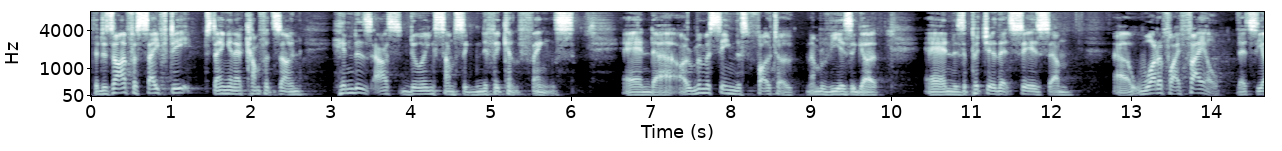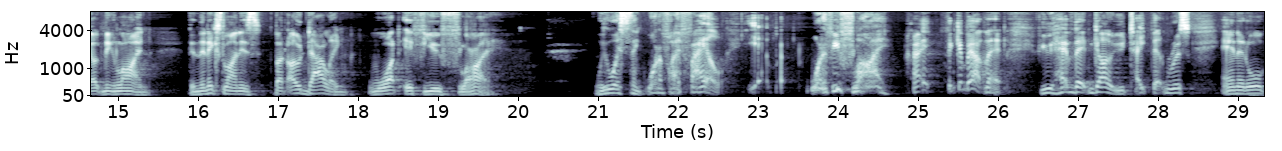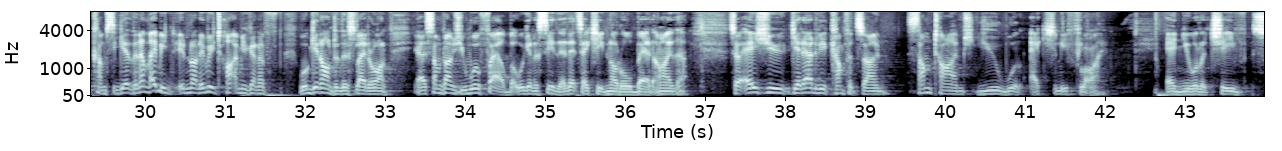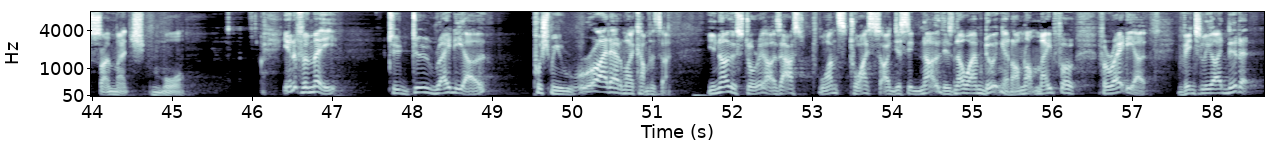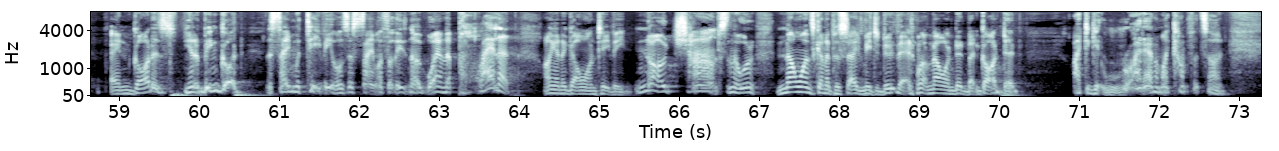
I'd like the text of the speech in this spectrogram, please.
The desire for safety, staying in our comfort zone, hinders us doing some significant things. And uh, I remember seeing this photo a number of years ago, and there's a picture that says, um, uh, What if I fail? That's the opening line. Then the next line is, But oh, darling, what if you fly? We always think, What if I fail? Yeah, but what if you fly? Think about that. You have that go, you take that risk, and it all comes together. Now, maybe not every time you're going to, f- we'll get onto this later on. Know, sometimes you will fail, but we're going to see that. That's actually not all bad either. So, as you get out of your comfort zone, sometimes you will actually fly and you will achieve so much more. You know, for me, to do radio pushed me right out of my comfort zone. You know the story. I was asked once, twice. I just said, no, there's no way I'm doing it. I'm not made for, for radio. Eventually I did it. And God has, you know, been good. The same with TV. It was the same. I thought there's no way on the planet I'm going to go on TV. No chance in the world. No one's going to persuade me to do that. Well, no one did, but God did. I had to get right out of my comfort zone.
